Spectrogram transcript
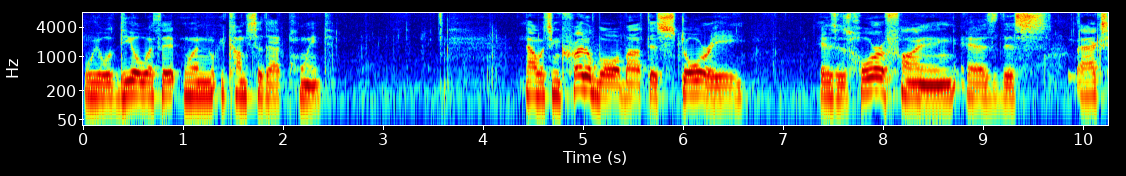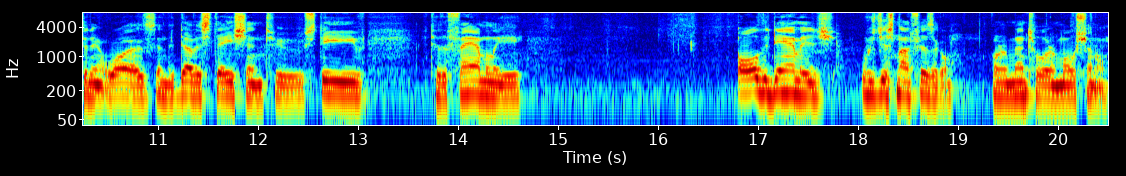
We will deal with it when it comes to that point. Now, what's incredible about this story is as horrifying as this accident was and the devastation to Steve, to the family, all the damage was just not physical or mental or emotional.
